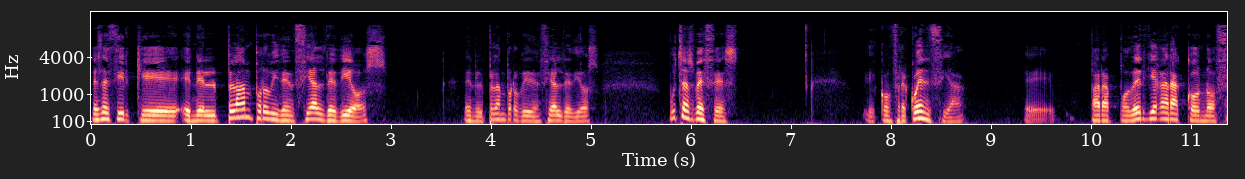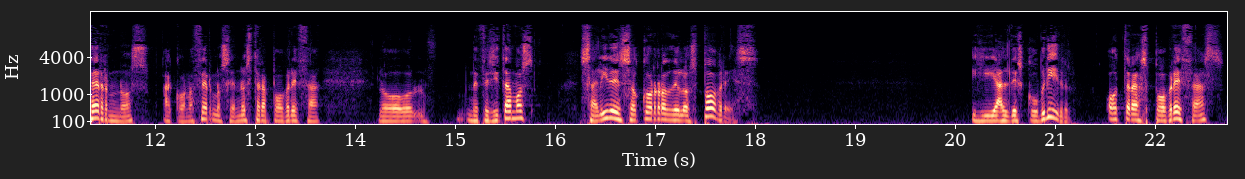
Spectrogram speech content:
Es decir, que en el plan providencial de Dios, en el plan providencial de Dios, muchas veces, eh, con frecuencia, eh, para poder llegar a conocernos, a conocernos en nuestra pobreza, lo, necesitamos salir en socorro de los pobres. Y al descubrir otras pobrezas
